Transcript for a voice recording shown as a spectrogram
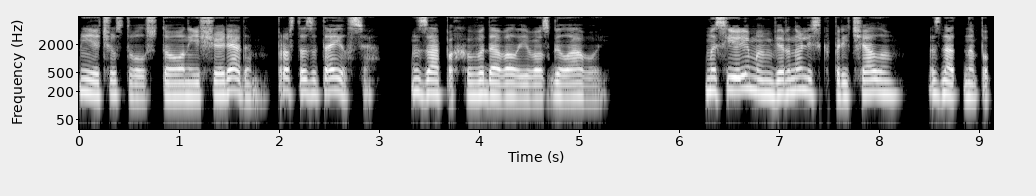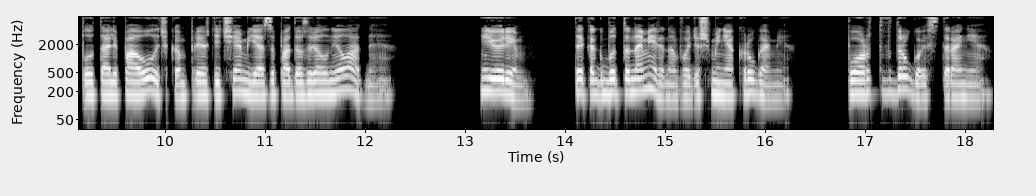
Я чувствовал, что он еще рядом, просто затаился. Запах выдавал его с головой. Мы с Юримом вернулись к причалу, знатно поплутали по улочкам, прежде чем я заподозрил неладное. «Юрим, ты как будто намеренно водишь меня кругами. Порт в другой стороне.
